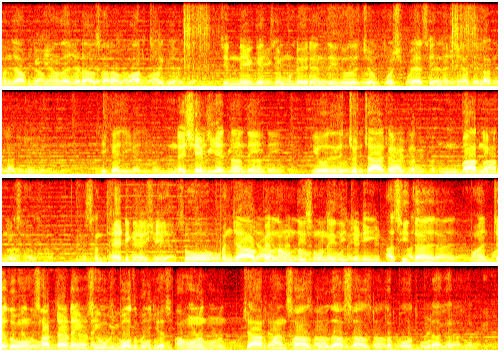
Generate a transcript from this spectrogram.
ਪੰਜਾਬੀਆਂ ਦਾ ਜਿਹੜਾ ਸਾਰਾ ਬਾਹਰ ਚਲ ਗਿਆ। ਜਿੰਨੇ ਕਿ ਇੱਥੇ ਮੁੰਡੇ ਰਹਿੰਦੇ ਸੀ ਉਹਦੇ 'ਚ ਕੁਝ ਪੈਸੇ ਨਸ਼ਿਆਂ ਤੇ ਲੱਗ ਗਏ। ਠੀਕ ਹੈ ਜੀ? ਨਸ਼ੇ ਵੀ ਇਦਾਂ ਦੇ ਕਿ ਉਹਦੇ ਵਿੱਚੋਂ ਚਾਹ ਕੇ ਵੀ ਬ- ਬਾਹਰ ਨਹੀਂ ਨਿਕਲ ਸਕਦਾ। ਸਿੰਥੈਟਿਕ ਨਸ਼ੇ ਆ। ਸੋ ਪੰਜਾਬ ਪਹਿਲਾਂ ਹੁੰਦੀ ਸੋਨੇ ਦੀ ਚਿੜੀ ਅਸੀਂ ਤਾਂ ਜਦੋਂ ਸਾਡਾ ਟਾਈਮ ਸੀ ਉਹ ਵੀ ਬਹੁਤ ਵਧੀਆ ਸੀ। ਆਹ ਹੁਣ 4-5 ਸਾਲ ਤੋਂ 10 ਸਾਲ ਤੋਂ ਤਾਂ ਬਹੁਤ ਬੇੜਾ ਕਰ ਹੋ ਗਿਆ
